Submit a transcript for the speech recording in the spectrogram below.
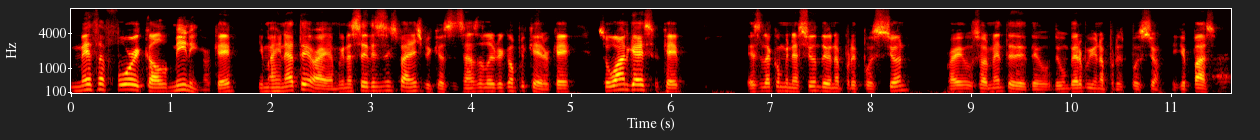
metaphorical meaning, okay? Imagínate, all right, I'm going to say this in Spanish because it sounds a little bit complicated, okay? So one, guys, okay, es la combinación de una preposición, right? Usualmente de, de, de un verbo y una preposición. ¿Y qué pasa?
